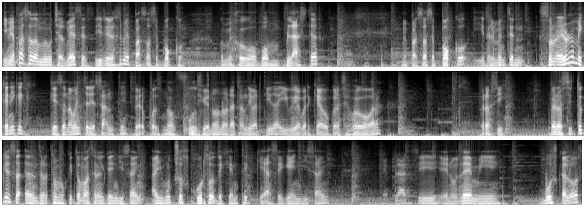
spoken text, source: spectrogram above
Y me ha pasado a mí muchas veces, y eso me pasó hace poco con mi juego Bomb Blaster. Me pasó hace poco y realmente era una mecánica que, sonaba interesante, pero pues no funcionó, no era tan divertida y voy a ver qué hago con ese juego ahora. Pero sí, pero si tú quieres adentrarte un poquito más en el game design, hay muchos cursos de gente que hace game design. En Platzi, en Udemy, búscalos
